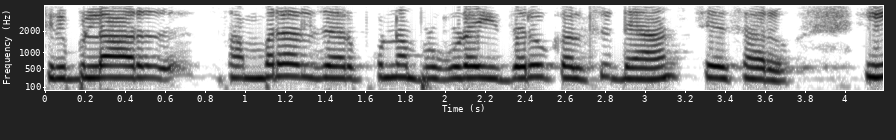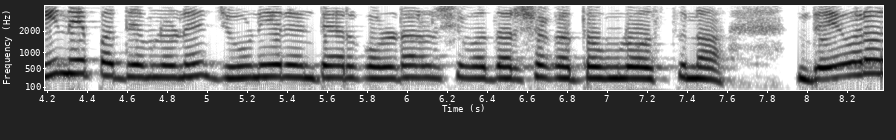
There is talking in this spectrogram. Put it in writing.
త్రిపుల్ ఆర్ సంబరాలు జరుపుకున్నప్పుడు కూడా ఇద్దరు కలిసి డ్యాన్స్ చేశారు. ఈ నేపథ్యంలోనే జూనియర్ ఎన్టీఆర్ కొరటాల శివ దర్శకత్వంలో వస్తున్న దేవరా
